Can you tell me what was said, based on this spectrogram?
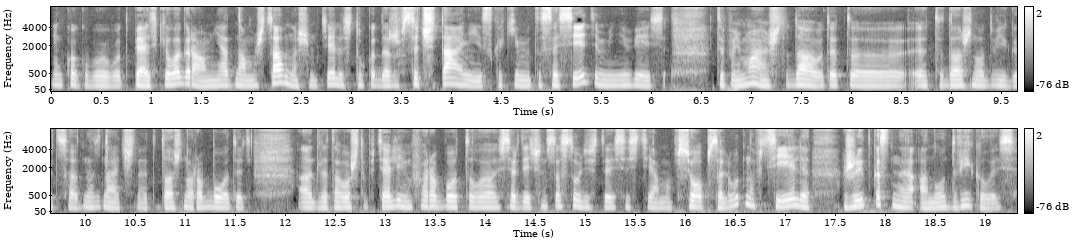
ну, как бы вот 5 килограмм, ни одна мышца в нашем теле столько даже в сочетании с какими-то соседями не весит, ты понимаешь, что да, вот это, это должно двигаться однозначно, это должно работать а, для того, чтобы у тебя лимфа работала, сердечно-сосудистая система, все абсолютно в теле жидкостное, оно двигалось.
